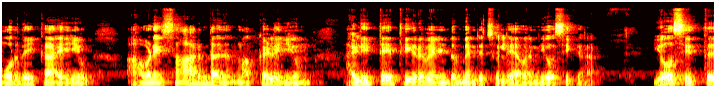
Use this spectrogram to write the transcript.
முருதைக்காயையும் அவனை சார்ந்த மக்களையும் அழித்தே தீர வேண்டும் என்று சொல்லி அவன் யோசிக்கிறான். யோசித்து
